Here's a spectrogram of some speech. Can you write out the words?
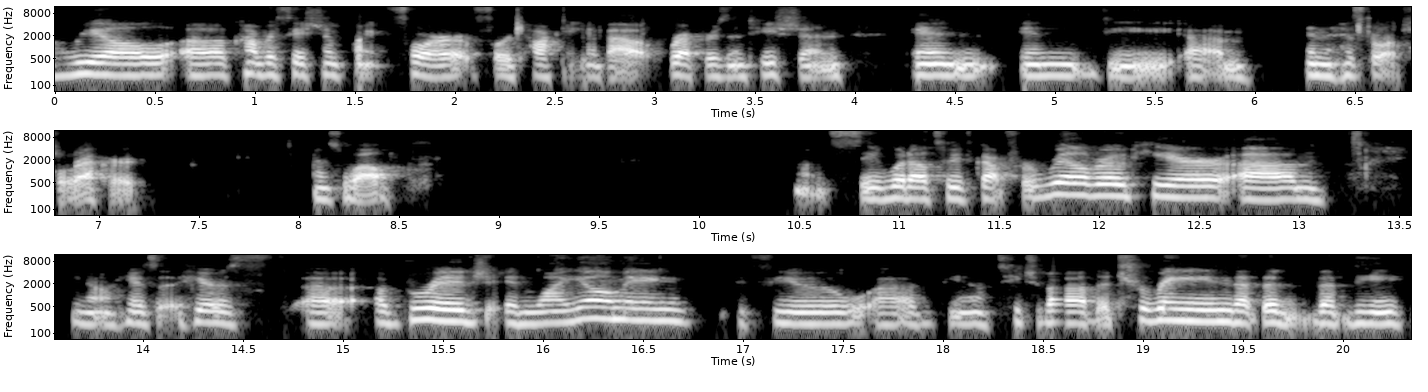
real uh, conversation point for for talking about representation in in the um, in the historical record as well. Let's see what else we've got for railroad here. Um, you know, here's a, here's a, a, bridge in Wyoming. If you uh, you know teach about the terrain that the that the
